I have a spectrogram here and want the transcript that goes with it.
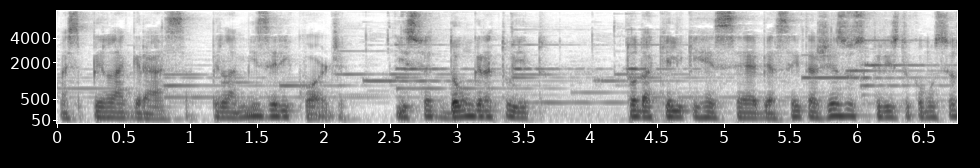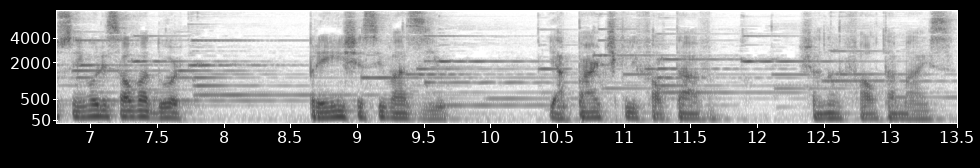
mas pela graça, pela misericórdia. Isso é dom gratuito. Todo aquele que recebe, aceita Jesus Cristo como seu Senhor e Salvador, preenche esse vazio e a parte que lhe faltava já não falta mais.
